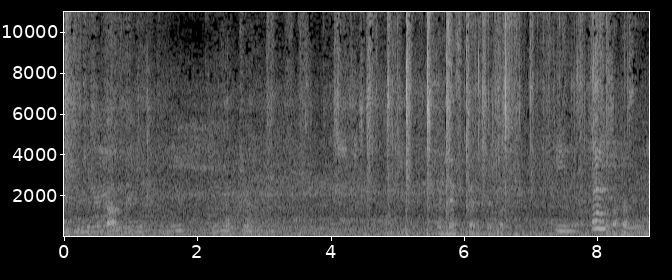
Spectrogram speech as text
ये पीछे से काम लेफ़्ट पैर से पता नहीं है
